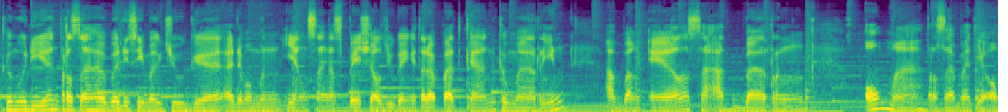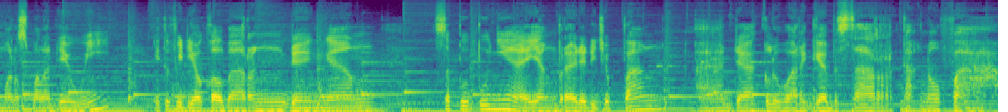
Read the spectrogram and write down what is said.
Kemudian persahabat disimak juga ada momen yang sangat spesial juga yang kita dapatkan kemarin. Abang L saat bareng Oma, persahabat ya, Oma Rusmala Dewi, itu video call bareng dengan sepupunya yang berada di Jepang, ada keluarga besar Kak Nova.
